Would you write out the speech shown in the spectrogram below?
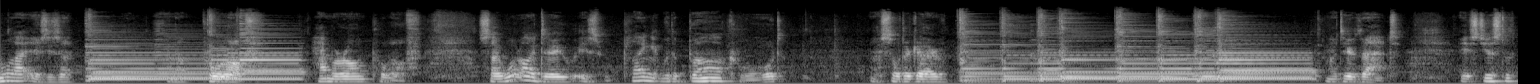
and all that is is a, a pull off, hammer on, pull off. So what I do is playing it with a bar chord, I sort of go, I do that. It's just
